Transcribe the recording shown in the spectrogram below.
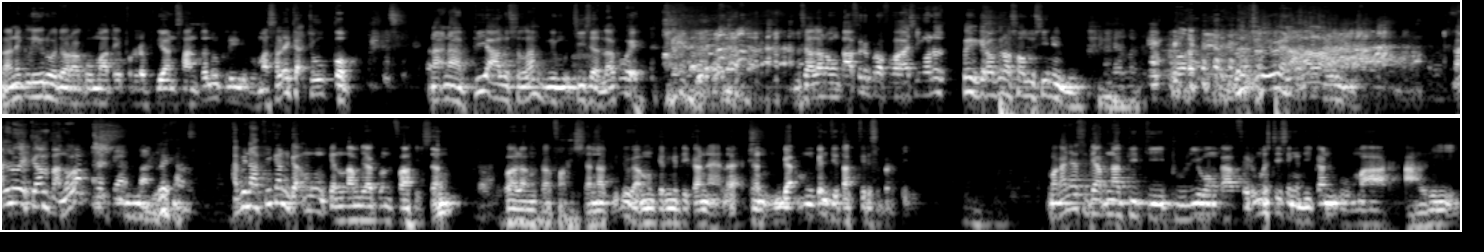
Nah ini keliru cara aku mati berlebihan santun keliru. Masalahnya gak cukup. Nak nabi halus lah gue mujizat lah kue. Misalnya orang kafir provokasi ngono, kue kira-kira solusi nih bi. Lebih enak halal. Kan lu gampang, wah. Tapi Nabi kan nggak mungkin lam yakun fahisan walam tafahisan. Nabi itu nggak mungkin ketika elek dan nggak mungkin ditakdir seperti itu. Makanya setiap Nabi dibully wong kafir mesti singendikan Umar, Ali,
